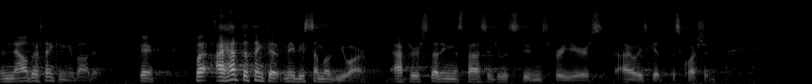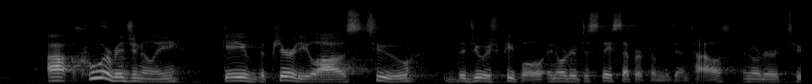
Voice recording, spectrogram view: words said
and now they're thinking about it. Okay, but I have to think that maybe some of you are. After studying this passage with students for years, I always get this question: uh, Who originally gave the purity laws to the Jewish people in order to stay separate from the Gentiles, in order to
